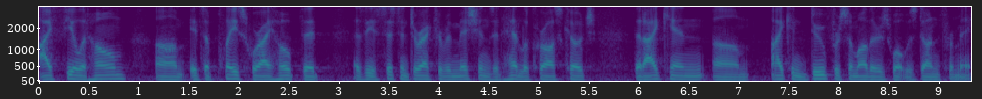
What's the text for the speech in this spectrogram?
I feel at home. Um, it's a place where I hope that as the assistant director of admissions and head lacrosse coach, that I can um, I can do for some others what was done for me.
